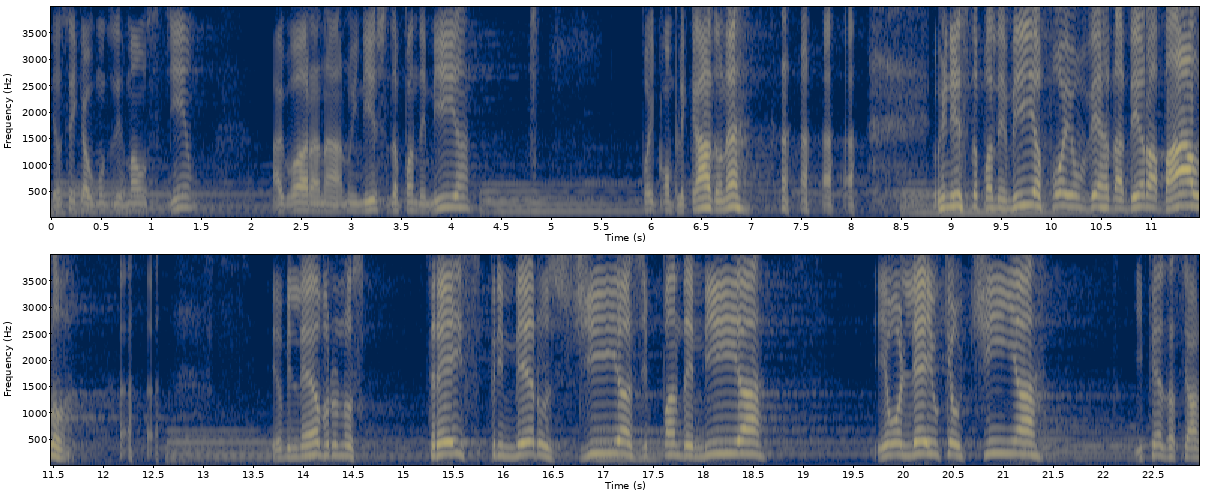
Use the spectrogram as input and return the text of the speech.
eu sei que alguns dos irmãos tinham, agora na, no início da pandemia, foi complicado, né? o início da pandemia foi um verdadeiro abalo. Eu me lembro nos três primeiros dias de pandemia, eu olhei o que eu tinha e fez assim, ó,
